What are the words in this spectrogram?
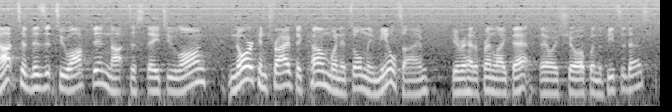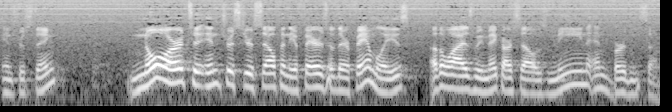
not to visit too often, not to stay too long, nor contrive to come when it's only mealtime. You ever had a friend like that? They always show up when the pizza does? Interesting nor to interest yourself in the affairs of their families, otherwise we make ourselves mean and burdensome.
